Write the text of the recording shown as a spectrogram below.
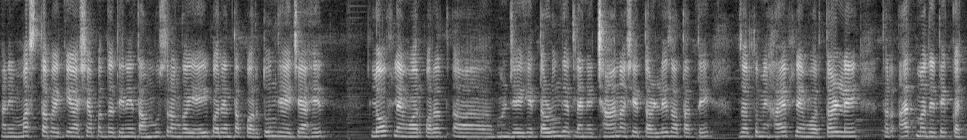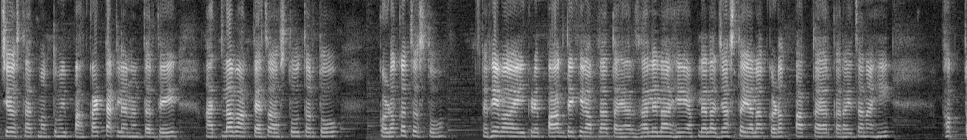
आणि मस्तपैकी अशा पद्धतीने तांबूस रंग येईपर्यंत परतून घ्यायचे आहेत. लो फ्लेमवर परत म्हणजे हे तळून घेतल्याने छान असे तळले जातात ते. जर तुम्ही हाय फ्लेमवर तळले तर आतमध्ये ते कच्चे असतात. मग तुम्ही पाकात टाकल्यानंतर ते आतला भाग त्याचा असतो तर तो कडकच असतो. तर हे बघा इकडे पाक देखील आपला तयार झालेला आहे. आपल्याला जास्त याला कडक पाक तयार करायचा नाही. फक्त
